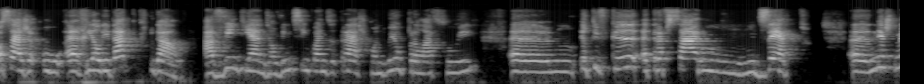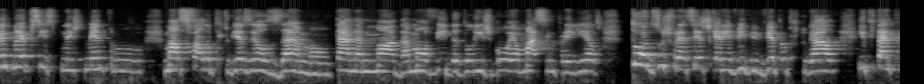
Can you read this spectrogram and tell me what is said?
ou seja, o, a realidade de Portugal há 20 anos ou 25 anos atrás, quando eu para lá fui, hum, eu tive que atravessar um, deserto. Uh, neste momento não é preciso, porque neste momento mal se fala português, eles amam, está na moda, a movida de Lisboa é o máximo para eles, todos os franceses querem vir viver para Portugal e, portanto,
